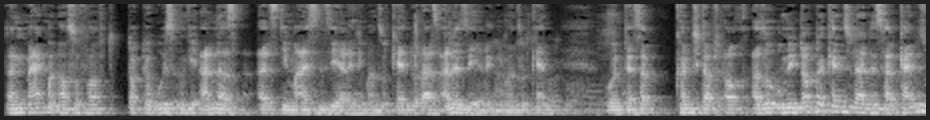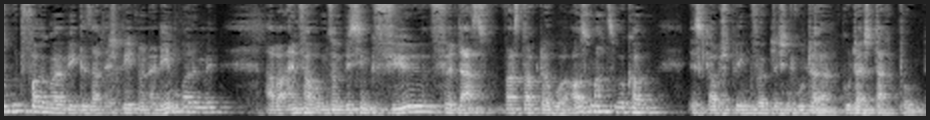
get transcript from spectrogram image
dann merkt man auch sofort, Dr. Who ist irgendwie anders als die meisten Serien, die man so kennt oder als alle Serien, die man so kennt. Und deshalb könnte ich glaube ich auch, also um den Doktor kennenzulernen, ist halt keine so gute Folge, weil wie gesagt, er spielt nur eine Nebenrolle mit. Aber einfach um so ein bisschen Gefühl für das, was Dr. Who ausmacht zu bekommen, ist, glaube ich, Blink wirklich ein guter, guter Startpunkt.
